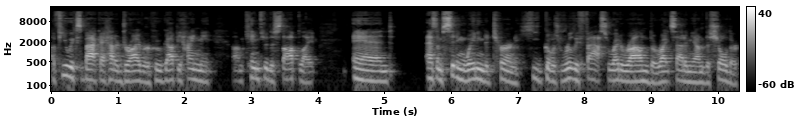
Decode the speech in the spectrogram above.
a few weeks back, I had a driver who got behind me, um, came through the stoplight, and as I'm sitting waiting to turn, he goes really fast right around the right side of me onto the shoulder.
